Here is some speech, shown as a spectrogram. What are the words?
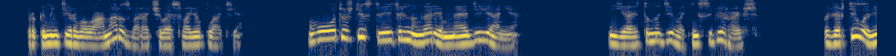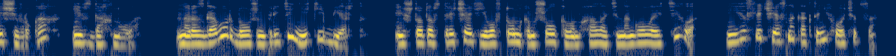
— прокомментировала она, разворачивая свое платье. «Вот уж действительно гаремное одеяние. Я это надевать не собираюсь». Повертела вещи в руках и вздохнула. На разговор должен прийти некий Берт, и что-то встречать его в тонком шелковом халате на голое тело если честно, как-то не хочется.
